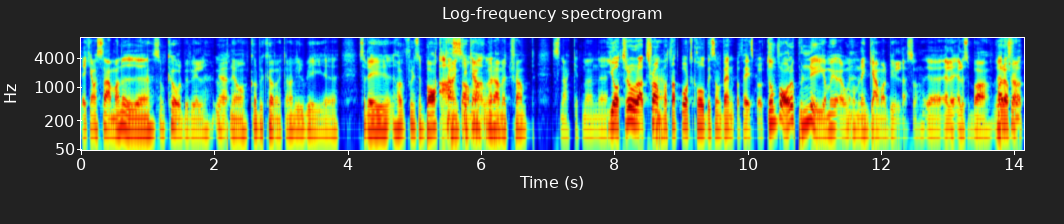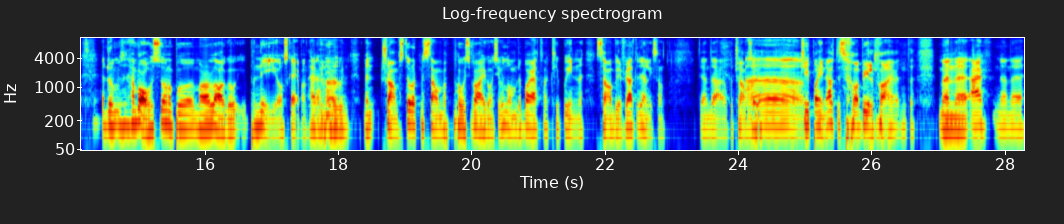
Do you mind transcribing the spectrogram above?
Det kan vara samma nu eh, som Colby vill Ja. uppnå. Colby Covington, han vill bli... eh, Så det ju, har funnits en baktanke Alltså, kanske med det här med Trump-snacket. Men eh, Jag tror att Trump Ja. har tagit bort Colby som vän på Facebook. de var då på nyår, men jag undrar om det är en gammal bild alltså. Eller, eller så bara... Vadå Trump, de, han var hos honom på Mar-a-Lago på nyår skrev han. Happy Jaha. New. Men Trump står dock med samma pose varje gång, så jag undrar om det bara är att han klipper in samma bild. För det är alltid den liksom. Den där på Trump. Så är det- Ah. klipper han in alltid samma bild bara, jag vet inte. Men eh, nej, men eh,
